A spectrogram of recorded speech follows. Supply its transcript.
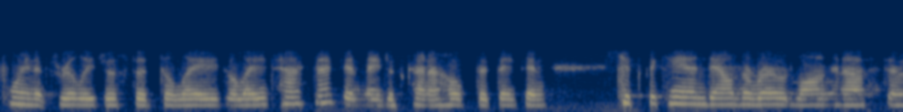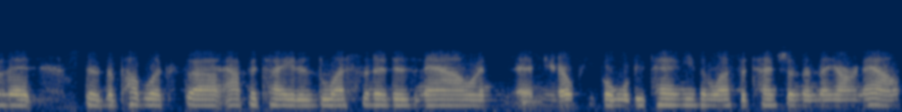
point it's really just a delay delay tactic, and they just kind of hope that they can kick the can down the road long enough so that the, the public's uh, appetite is less than it is now, and, and you know people will be paying even less attention than they are now.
